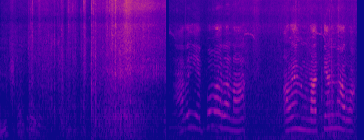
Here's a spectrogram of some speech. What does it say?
வை அவன் எப்போ வரானா? அவன் மத்தியானம் தான் வருவான்.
